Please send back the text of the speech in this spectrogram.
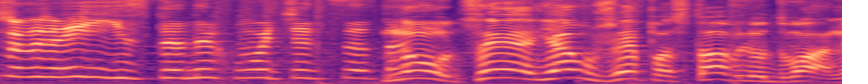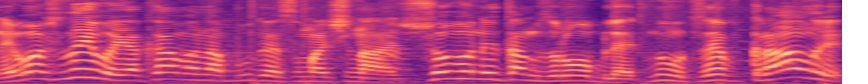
Що вже їсти не хочеться. Так? Ну, це я вже поставлю два. Неважливо, яка вона буде смачна. Що вони там зроблять? Ну, це вкрали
